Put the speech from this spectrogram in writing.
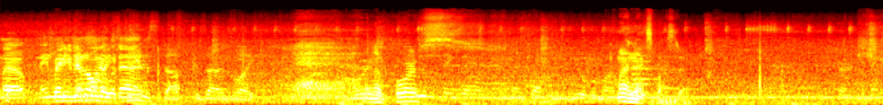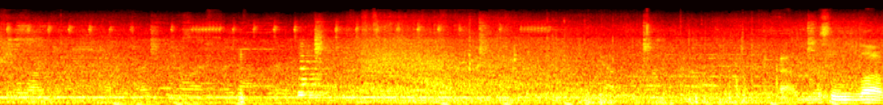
No, ain't But you making did no all money my with that. stuff because I was like, And of course, my next Mustang. I just love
